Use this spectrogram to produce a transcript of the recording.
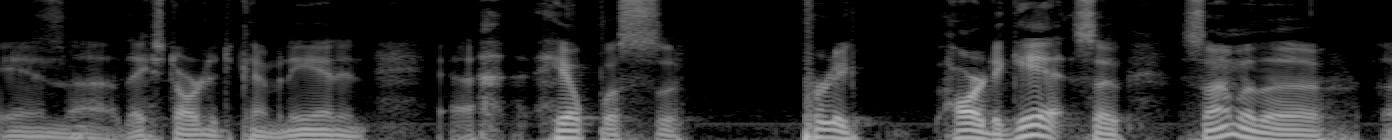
and uh, they started coming in, and uh, help was uh, pretty hard to get. So some of the uh,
